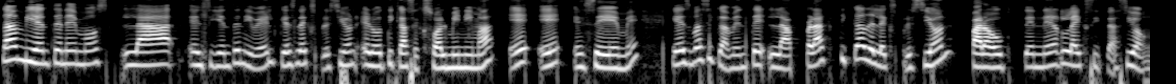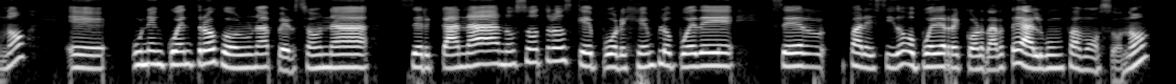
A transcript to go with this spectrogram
También tenemos la, el siguiente nivel, que es la expresión erótica sexual mínima, EESM, que es básicamente la práctica de la expresión para obtener la excitación, ¿no? Eh, un encuentro con una persona cercana a nosotros que, por ejemplo, puede ser parecido o puede recordarte a algún famoso, ¿no?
